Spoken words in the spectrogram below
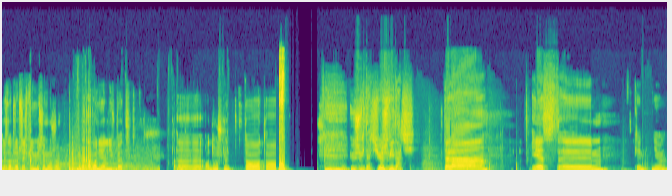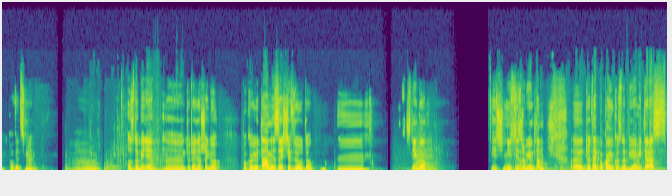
Jest dobrze, prześpijmy się może. Albo nie, leave bed. Eee, odłóżmy to, to. Już widać, już widać. Tada! Jest, takie, nie wiem, powiedzmy, ozdobienie e, tutaj naszego pokoju. Tam jest zejście w dół, to mm, z niego nic, nic nie zrobiłem tam. E, tutaj pokoju ozdobiłem i teraz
